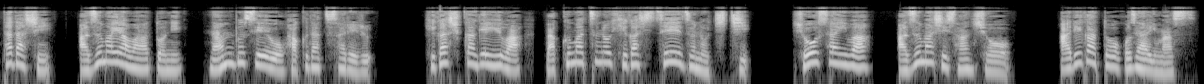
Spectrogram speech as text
ただし、東屋は後に南部姓を剥奪される。東影湯は幕末の東製図の父。詳細は、東市参照。ありがとうございます。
